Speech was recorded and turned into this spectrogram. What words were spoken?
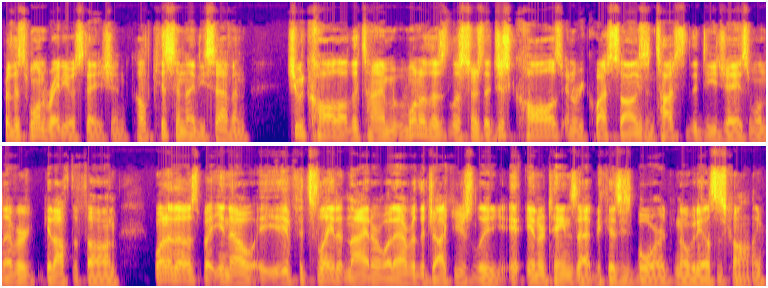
for this one radio station called Kissin 97. She would call all the time. One of those listeners that just calls and requests songs and talks to the DJs and will never get off the phone. One of those, but you know, if it's late at night or whatever, the jock usually entertains that because he's bored. Nobody else is calling.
